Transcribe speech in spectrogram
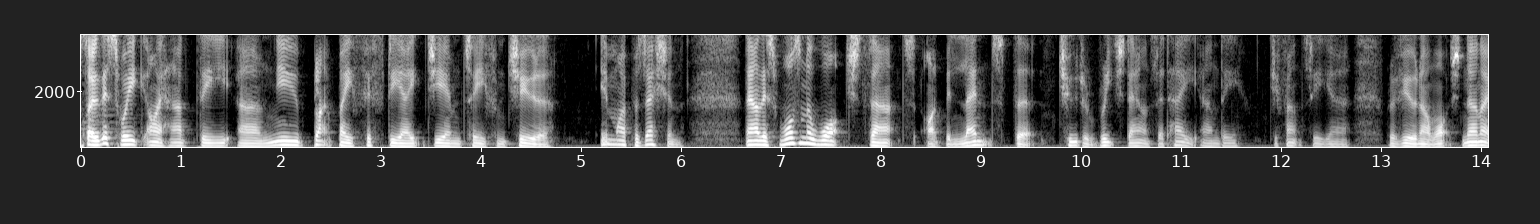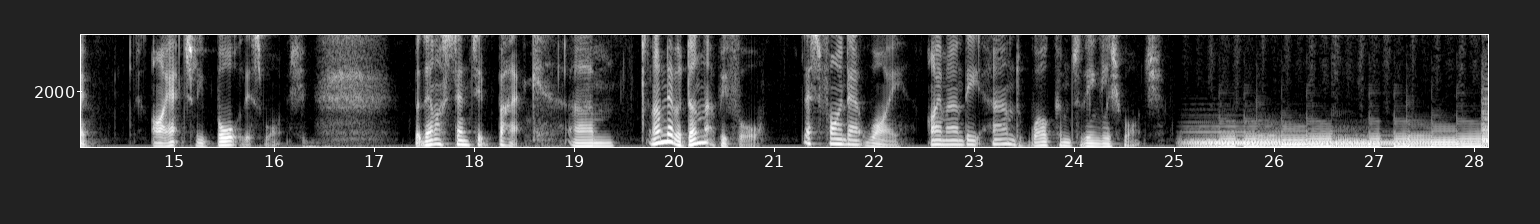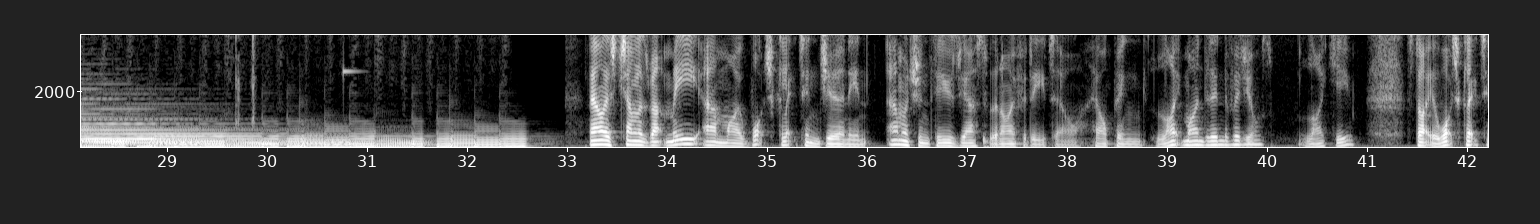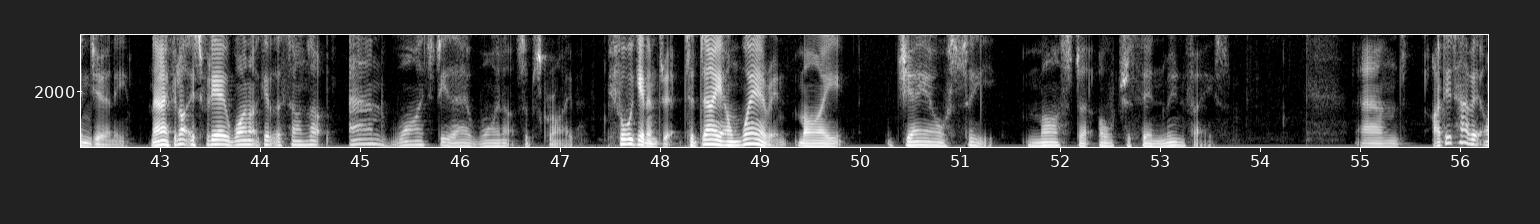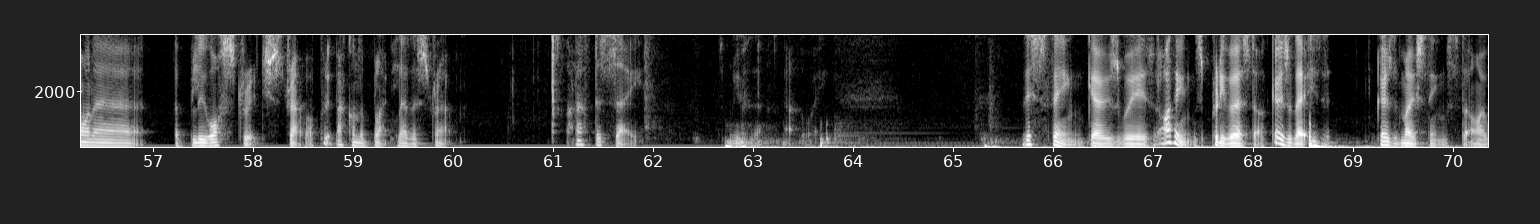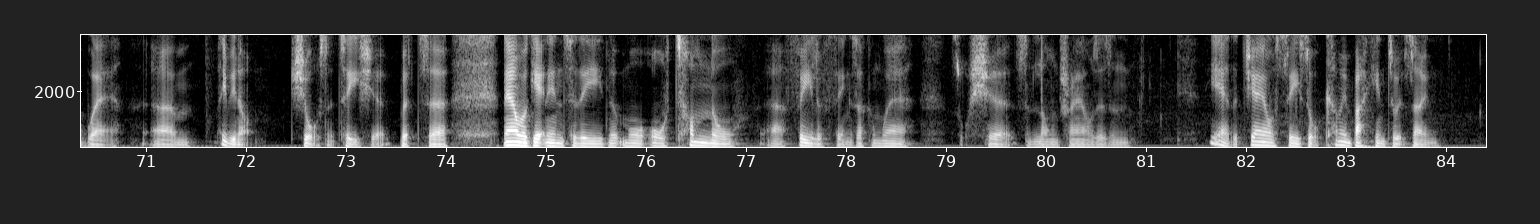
So this week I had the um, new Black Bay 58 GMT from Tudor in my possession. Now this wasn't a watch that I'd been lent, that Tudor reached out and said, hey Andy, do you fancy uh, reviewing our watch? No, no, I actually bought this watch. But then I sent it back. Um, and I've never done that before. Let's find out why. I'm Andy and welcome to the English Watch. Now, this channel is about me and my watch collecting journey, an amateur enthusiast with an eye for detail, helping like minded individuals like you start your watch collecting journey. Now, if you like this video, why not give it a thumbs up? And whilst you're there, why not subscribe? Before we get into it, today I'm wearing my JLC Master Ultra Thin Moonphase. And I did have it on a, a blue ostrich strap. I'll put it back on the black leather strap. I have to say, move that out of the way. This thing goes with, I think it's pretty versatile. Goes with it goes with most things that I wear. Um, maybe not shorts and a t-shirt, but uh, now we're getting into the, the more autumnal uh, feel of things. I can wear sort of shirts and long trousers, and yeah, the JLC sort of coming back into its own.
